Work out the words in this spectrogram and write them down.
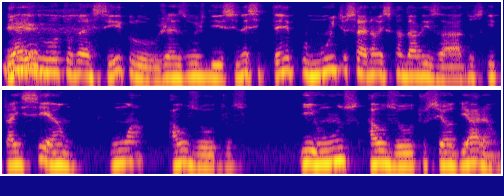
E aí, no outro versículo, Jesus disse: Nesse tempo, muitos serão escandalizados e traição um aos outros, e uns aos outros se odiarão.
